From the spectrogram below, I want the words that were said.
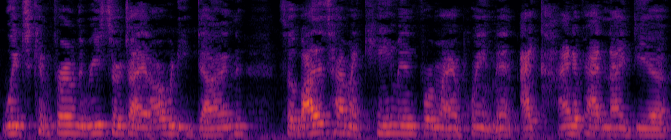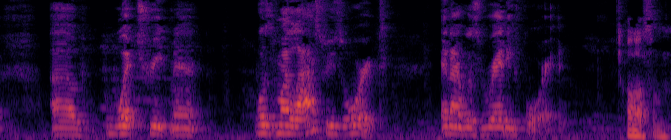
which confirmed the research I had already done. So by the time I came in for my appointment, I kind of had an idea of what treatment was my last resort and I was ready for it. Awesome.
